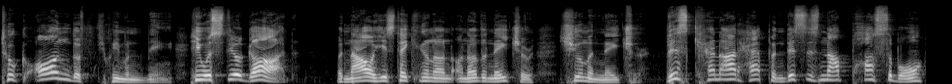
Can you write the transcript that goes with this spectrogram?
took on the human being. He was still God, but now he's taking on another nature, human nature. This cannot happen. This is not possible,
